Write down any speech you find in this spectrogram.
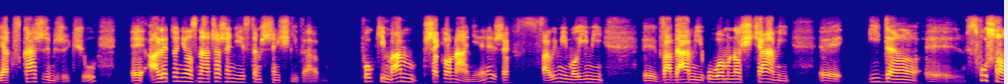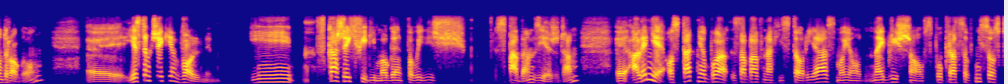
jak w każdym życiu, e, ale to nie oznacza, że nie jestem szczęśliwa. Póki mam przekonanie, że z całymi moimi wadami, ułomnościami idę słuszną drogą, jestem człowiekiem wolnym. I w każdej chwili mogę powiedzieć spadam, zjeżdżam. E, ale nie, ostatnio była zabawna historia z moją najbliższą współpracownicą, z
